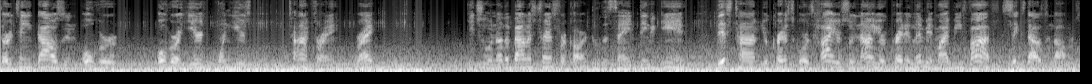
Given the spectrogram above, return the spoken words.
13,000 over over a year one year's time frame, right? Get you another balance transfer card. Do the same thing again. This time your credit score is higher, so now your credit limit might be five, six thousand dollars.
